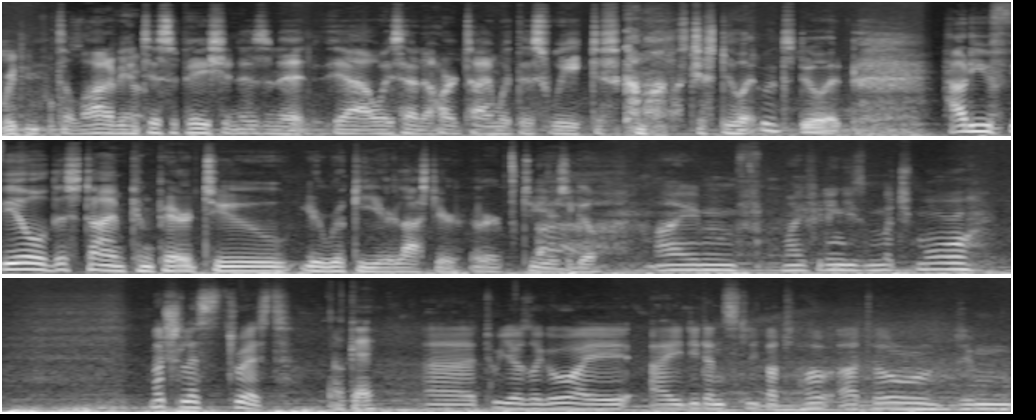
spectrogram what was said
waiting for. It's a lot of anticipation, isn't it? Yeah, I always had a hard time with this week. Just come on, let's just do it. Let's do it. How do you feel this time compared to your rookie year last year or two years ago? I'm my feeling is much more, much less stressed. Okay. Uh, two years ago, I, I didn't sleep at, ho- at all during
